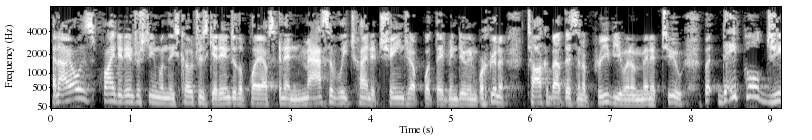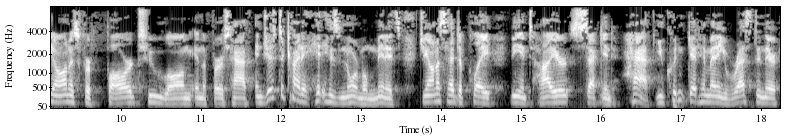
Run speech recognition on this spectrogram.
and I always find it interesting when these coaches get into the playoffs and then massively trying to change up what they've been doing. We're gonna talk about this in a preview in a minute too, but they pulled Giannis for far too long in the first half. And just to kind of hit his normal minutes, Giannis had to play the entire second half. You couldn't get him any rest in there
